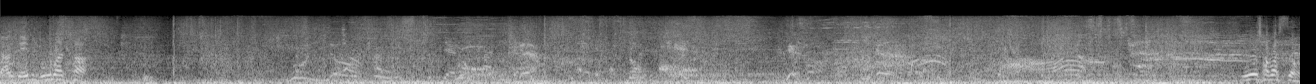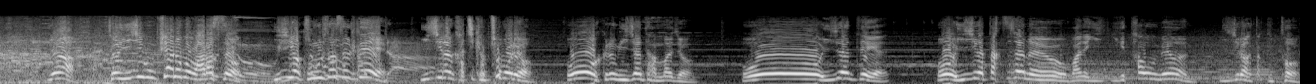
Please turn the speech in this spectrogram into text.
야 근데 애들 너무 많다 오 잡았어. 야저 이지궁 피하는 법 알았어. 이지가 궁을 썼을 때 이지랑 같이 겹쳐버려. 오 그럼 이지한테 안 맞아. 오 이지한테. 어 이지가 딱 쓰잖아요. 만약 이, 이게 타오면 이지랑 딱 붙어.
